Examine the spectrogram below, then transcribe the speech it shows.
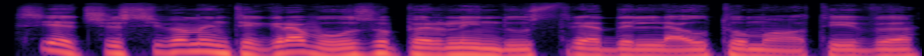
sia eccessivamente gravoso per l'industria dell'automotive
